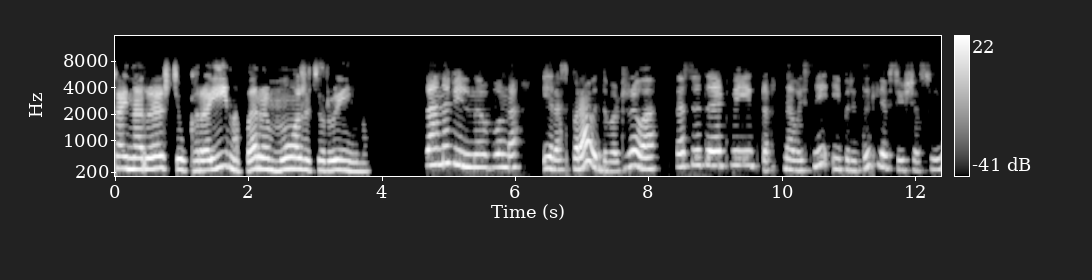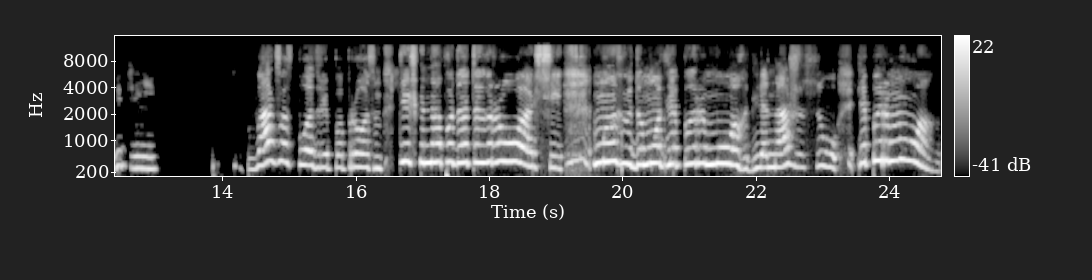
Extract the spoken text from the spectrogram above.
Хай нарешті Україна переможе цю руїну. Стане вільною вона і розправить два крила, розцвіте, як квітка навесні і прийдуть для всіх щасливі дні. Вас, господарі, попросим трішки нападати гроші. Ми їх дамо для перемоги, для нашого СУ, для перемоги.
